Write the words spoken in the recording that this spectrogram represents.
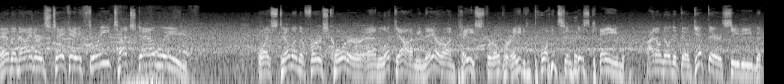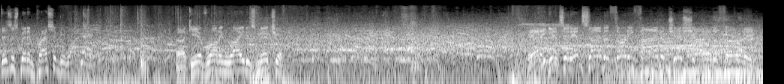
And the Niners take a three-touchdown lead. Boy, still in the first quarter, and look out. I mean, they are on pace for over 80 points in this game. I don't know that they'll get there, CD, but this has been impressive to watch. Uh, give running right is Mitchell. And he gets it inside the 35 and just shy of the 30.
